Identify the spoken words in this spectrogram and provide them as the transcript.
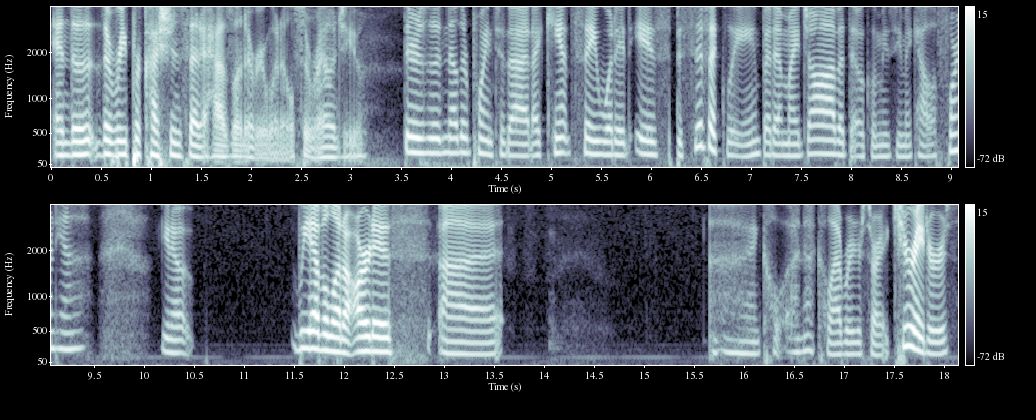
and the, the repercussions that it has on everyone else around you. There's another point to that. I can't say what it is specifically, but at my job at the Oakland Museum of California, you know, we have a lot of artists, uh, uh, col- uh, not collaborators, sorry, curators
